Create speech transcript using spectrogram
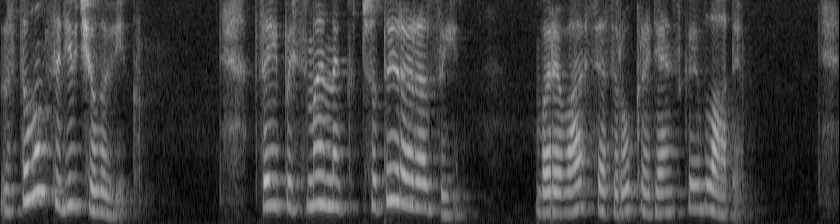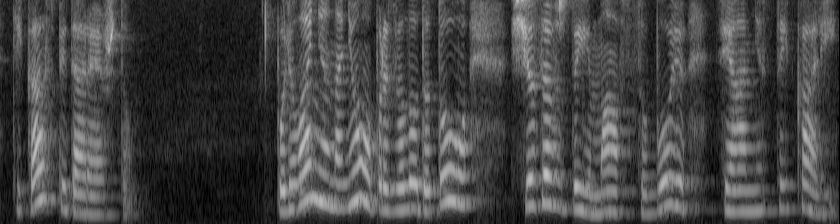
За столом сидів чоловік. Цей письменник чотири рази виривався з рук радянської влади, тікав з-під арешту. Полювання на нього призвело до того, що завжди мав з собою ціаністий калій.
